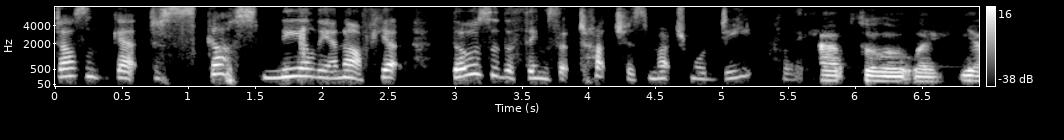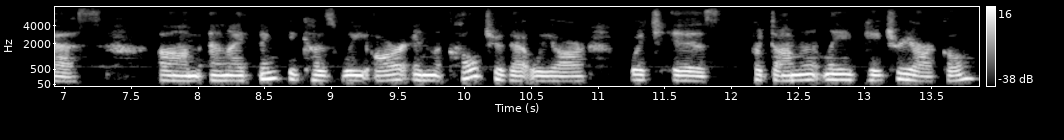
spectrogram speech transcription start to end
doesn't get discussed nearly enough. Yet those are the things that touch us much more deeply. Absolutely, yes. Um, and I think because we are in the culture that we are, which is predominantly patriarchal,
